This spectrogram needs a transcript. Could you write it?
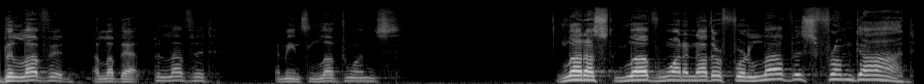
Beloved, I love that. Beloved, that means loved ones. Let us love one another, for love is from God.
